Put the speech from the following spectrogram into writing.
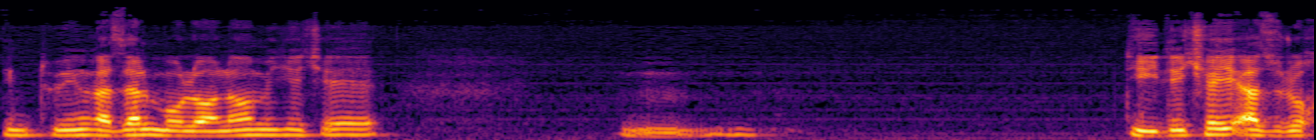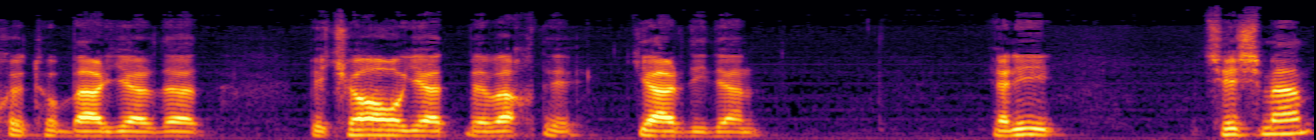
این تو این غزل مولانا میگه که دیده که از رخ تو برگردد؟ به چه آید به وقت گردیدن؟ یعنی چشمم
